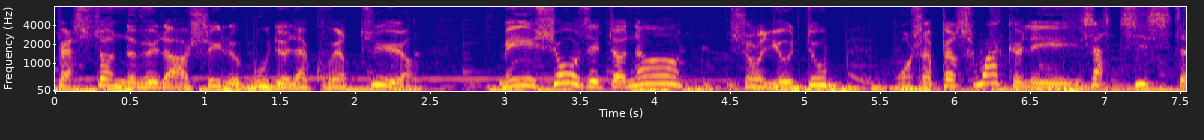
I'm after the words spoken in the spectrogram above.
Personne ne veut lâcher le bout de la couverture. Mais chose étonnante, sur YouTube, on s'aperçoit que les artistes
